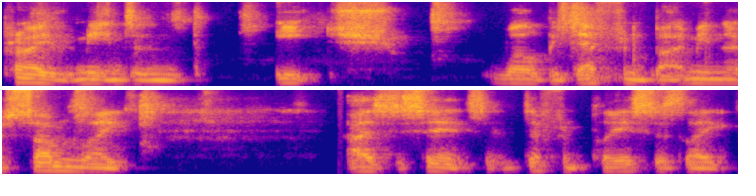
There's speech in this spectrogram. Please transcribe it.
private meetings and each will be different, but I mean, there's some like, as you say, it's in different places, like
